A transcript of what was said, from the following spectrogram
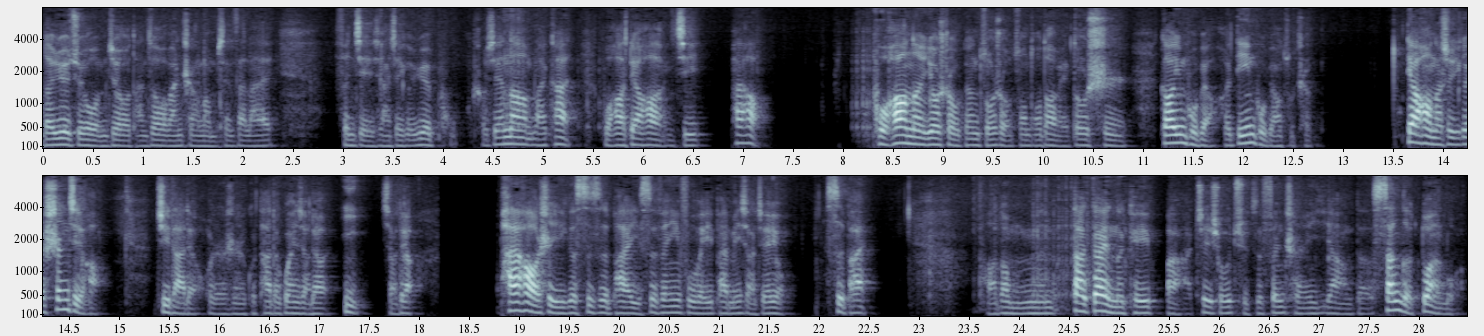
好的，乐曲我们就弹奏完成了。我们现在来分解一下这个乐谱。首先呢，我们来看谱号、调号以及拍号。谱号呢，右手跟左手从头到尾都是高音谱表和低音谱表组成。调号呢是一个升记号，G 大调或者是它的关系小调 E 小调。拍号是一个四四拍，以四分音符为一拍，每小节有四拍。好的，我们大概呢可以把这首曲子分成一样的三个段落。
